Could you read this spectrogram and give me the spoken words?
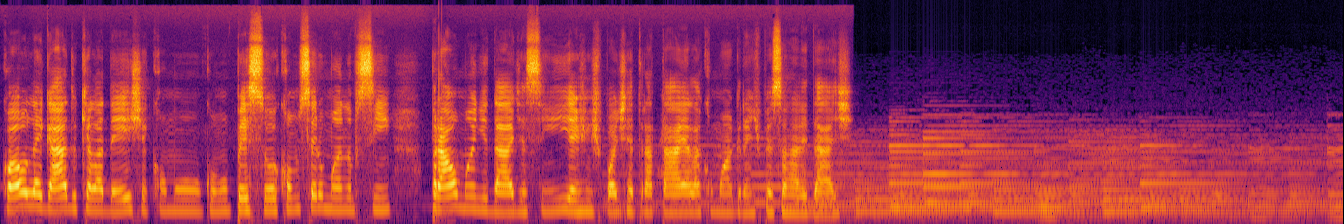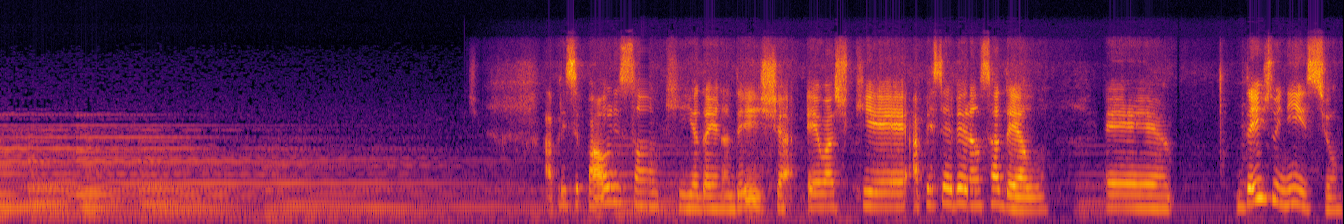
qual é o legado que ela deixa como, como pessoa, como ser humano, sim, para a humanidade, assim, e a gente pode retratar ela como uma grande personalidade. A principal lição que a Diana deixa, eu acho que é a perseverança dela. É, desde o início,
